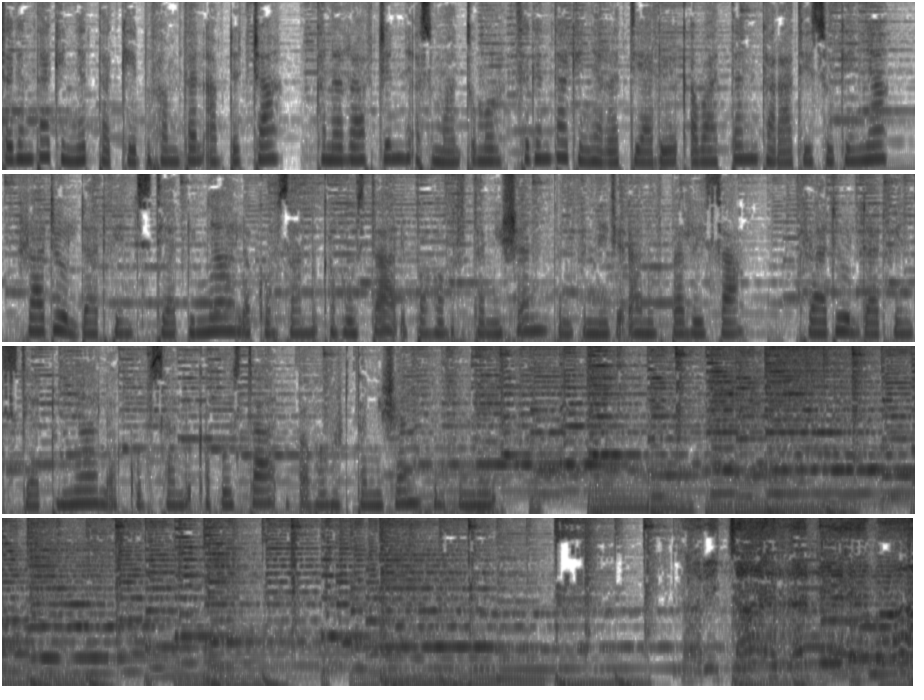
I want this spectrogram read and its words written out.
Sagantaa keenyatti akka eebbifamtan abdachaa kanarraaf jenne asumaan xumur. Sagantaa keenya irratti yaada qabaattan karaa teessoo keenyaa raadiyoo olda adventistii addunyaa lakkoofsaanduqa poostaa 455 finfinnee jedhaanuf barreessa raadiyoo olda adventistii addunyaa lakkoofsaanduqa poostaa 455 finfinnee. Karichaa irra deemaa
